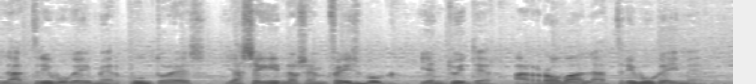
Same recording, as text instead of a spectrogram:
latribugamer.es y a seguirnos en Facebook y en Twitter, arroba latribugamer.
